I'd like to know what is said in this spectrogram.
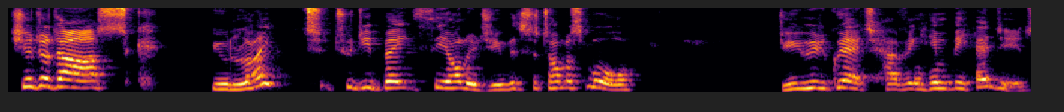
should ask, you liked to debate theology with Sir Thomas More. Do you regret having him beheaded?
